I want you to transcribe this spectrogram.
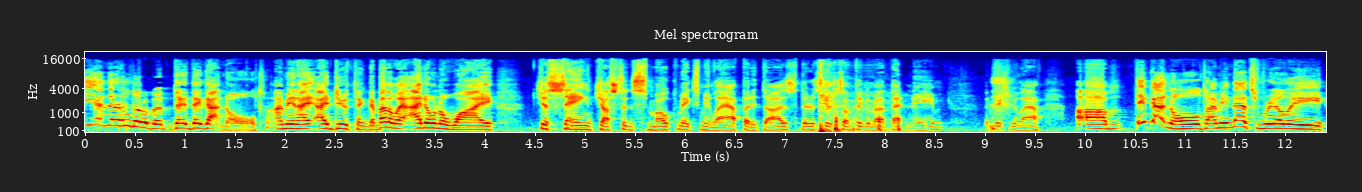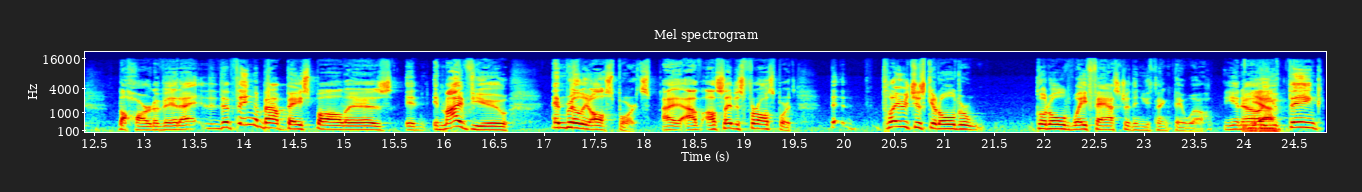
Yeah, they're a little bit. They, they've gotten old. I mean, I, I do think that. By the way, I don't know why just saying Justin Smoak makes me laugh, but it does. There's there's something about that name that makes me laugh. Um, they've gotten old. I mean, that's really the heart of it. I, the thing about baseball is, in, in my view, and really all sports. I, I'll, I'll say this for all sports. th- Players just get older get old way faster than you think they will. You know, Yeah. you think,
